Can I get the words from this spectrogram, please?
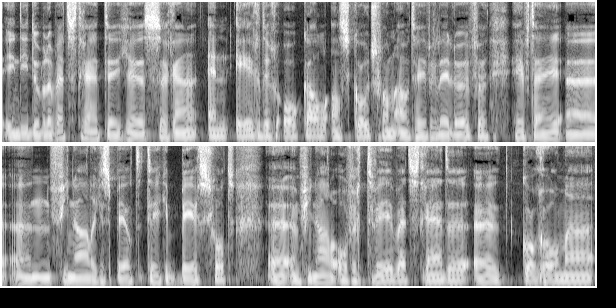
in die dubbele wedstrijd tegen Serrain. En eerder ook al als coach van Oud-Heverlee Leuven heeft hij een finale gespeeld tegen Beerschot. een finale over twee wedstrijden. corona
